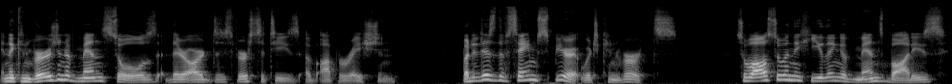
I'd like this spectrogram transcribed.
In the conversion of men's souls, there are diversities of operation, but it is the same Spirit which converts. So also in the healing of men's bodies,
